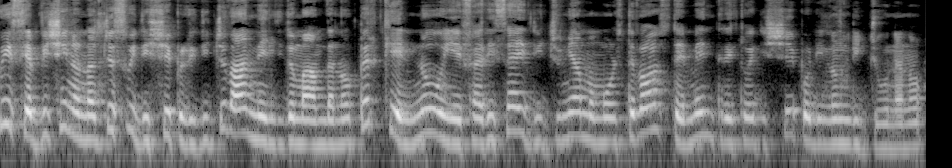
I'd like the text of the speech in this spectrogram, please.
Qui si avvicinano a Gesù i discepoli di Giovanni e gli domandano perché noi e farisei digiuniamo molte volte mentre i tuoi discepoli non digiunano.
